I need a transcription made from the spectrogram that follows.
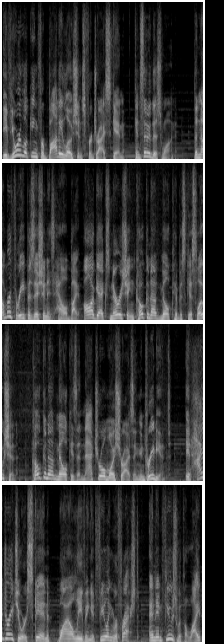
If you're looking for body lotions for dry skin, consider this one. The number 3 position is held by OGX Nourishing Coconut Milk Hibiscus Lotion. Coconut milk is a natural moisturizing ingredient. It hydrates your skin while leaving it feeling refreshed and infused with a light,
